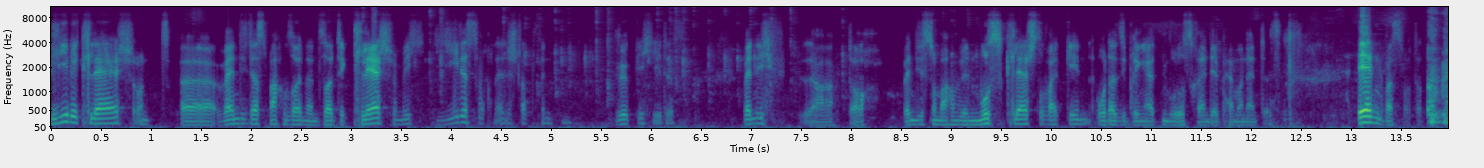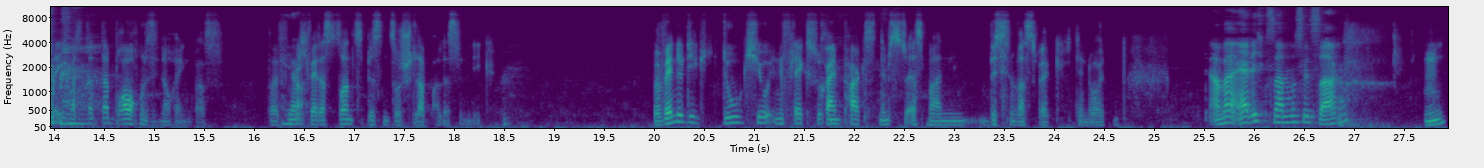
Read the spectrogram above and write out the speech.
liebe Clash und äh, wenn die das machen sollen, dann sollte Clash für mich jedes Wochenende stattfinden. wirklich jede. Wenn ich, ja, doch. Wenn die es so machen will, muss Clash so weit gehen oder sie bringen halt einen Modus rein, der permanent ist. Irgendwas noch dazu. Irgendwas, da, da, brauchen sie noch irgendwas. Weil für ja. mich wäre das sonst ein bisschen zu schlapp alles in League. Aber wenn du die Duo-Q in Flexu reinpackst, nimmst du erstmal ein bisschen was weg, den Leuten. Aber ehrlich gesagt muss ich sagen, hm?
